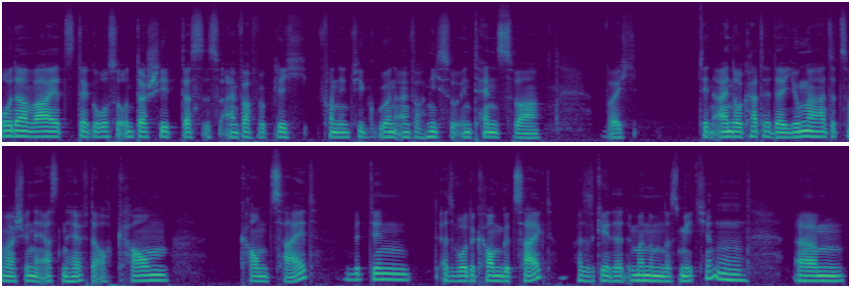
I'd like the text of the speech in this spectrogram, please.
Oder war jetzt der große Unterschied, dass es einfach wirklich von den Figuren einfach nicht so intens war? Weil ich den Eindruck hatte, der Junge hatte zum Beispiel in der ersten Hälfte auch kaum, kaum Zeit mit den, also wurde kaum gezeigt. Also es geht halt immer nur um das Mädchen. Mhm. Ähm,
